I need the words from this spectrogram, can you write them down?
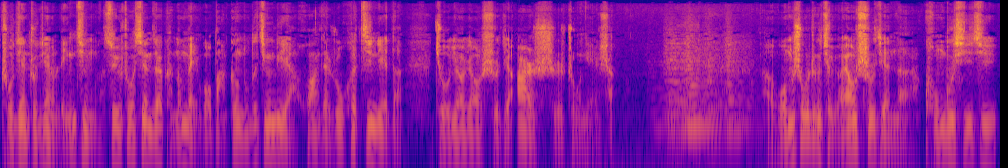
逐渐逐渐要临近了，所以说现在可能美国把更多的精力啊花在如何纪念的九幺幺事件二十周年上。啊，我们说这个九幺幺事件呢，恐怖袭击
